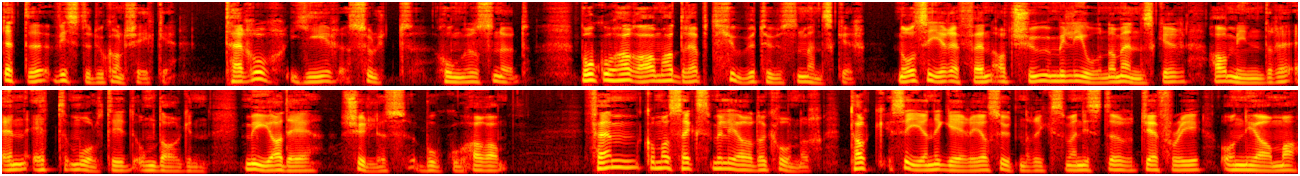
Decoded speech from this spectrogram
Dette visste du kanskje ikke. Terror gir sult, hungersnød. Boko Haram har drept 20 000 mennesker. Nå sier FN at sju millioner mennesker har mindre enn ett måltid om dagen. Mye av det skyldes Boko Haram. 5,6 milliarder kroner. Takk, sier Nigerias utenriksminister Jeffrey Onyama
